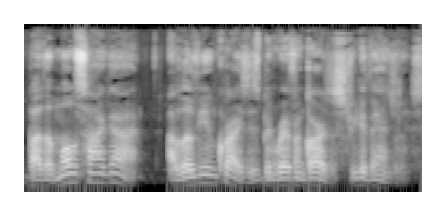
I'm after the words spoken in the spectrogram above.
by the Most High God. I love you in Christ. It's been Reverend Garza, Street Evangelist.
